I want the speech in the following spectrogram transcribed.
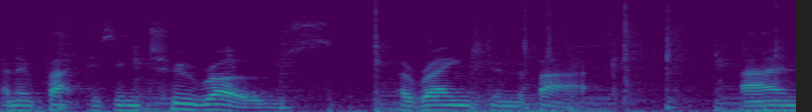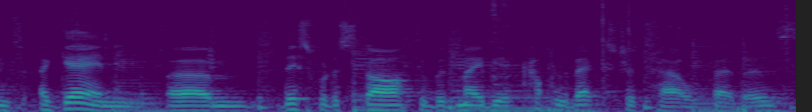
and in fact, it's in two rows arranged in the back. And again, um, this would have started with maybe a couple of extra tail feathers,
